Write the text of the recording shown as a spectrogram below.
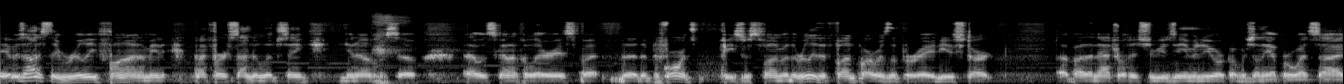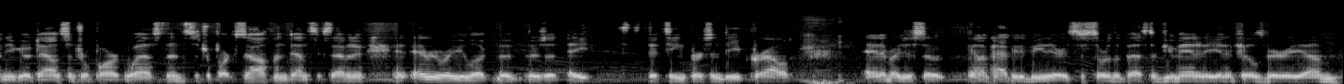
It was honestly really fun. I mean, my first time to lip sync, you know, so that was kind of hilarious. But the, the performance piece was fun. But the really the fun part was the parade. You start uh, by the Natural History Museum in New York, which is on the Upper West Side, and you go down Central Park West, and Central Park South, and down Sixth Avenue, and everywhere you look, the, there's an eight, 15 person deep crowd, and everybody's just so kind of happy to be there. It's just sort of the best of humanity, and it feels very. Um,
